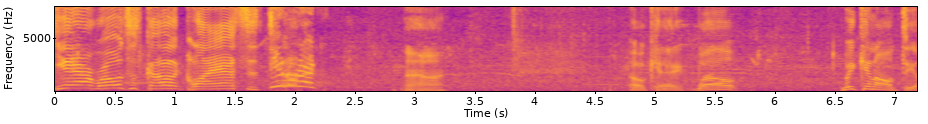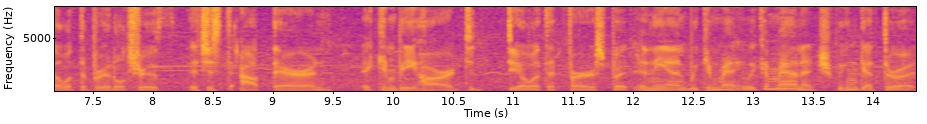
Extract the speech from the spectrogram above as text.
Yeah, rose colored glasses. Do you know that? Uh huh. Okay, well, we can all deal with the brutal truth. It's just out there, and it can be hard to deal with it first. But in the end, we can ma- we can manage. We can get through it.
